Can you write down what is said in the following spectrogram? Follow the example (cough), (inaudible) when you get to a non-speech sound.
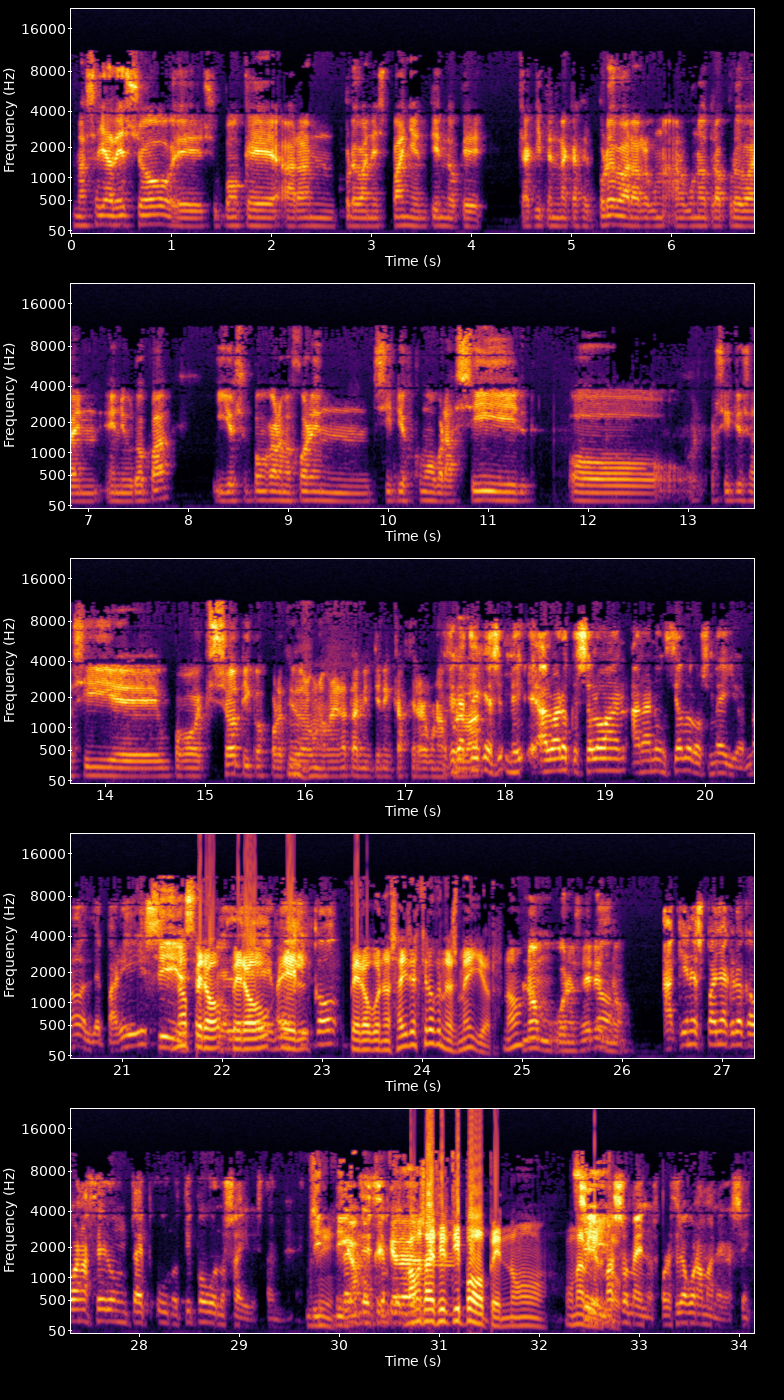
más allá de eso, eh, supongo que harán prueba en España. Entiendo que, que aquí tendrán que hacer prueba, hará alguna, alguna otra prueba en, en Europa. Y yo supongo que a lo mejor en sitios como Brasil o, o sitios así eh, un poco exóticos, por decirlo de alguna manera, también tienen que hacer alguna Fíjate prueba. que, Álvaro, que solo han, han anunciado los majors, ¿no? El de París, Sí, no, pero, el pero, de el, pero Buenos Aires creo que no es mayor, ¿no? No, Buenos Aires No. no. Aquí en España creo que van a hacer un Type 1, tipo Buenos Aires también. Sí. digamos que intención que- quedan, Vamos a decir tipo Open, no un sí, abierto. más o menos, por decirlo de alguna manera, sí.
